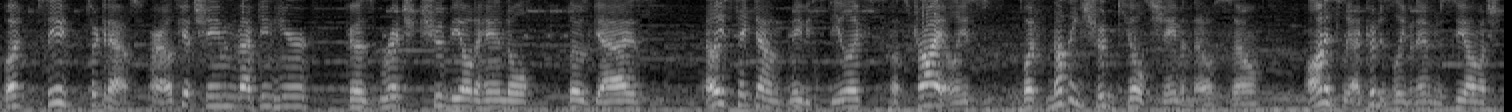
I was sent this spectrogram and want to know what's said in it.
But, see? Took it out. Alright, let's get Shaymin back in here, because Rich should be able to handle those guys. At least take down maybe Steelix. Let's try at least. But nothing should kill Shaymin, though, so... Honestly, I could just leave it in and see how much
